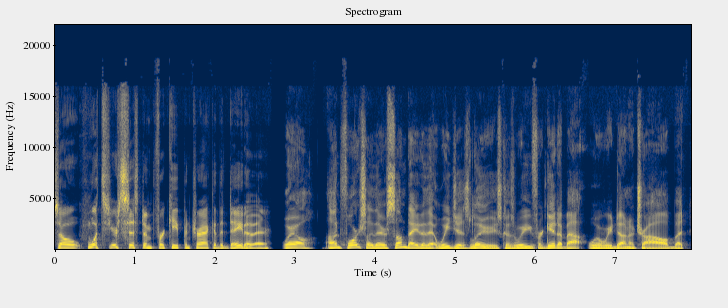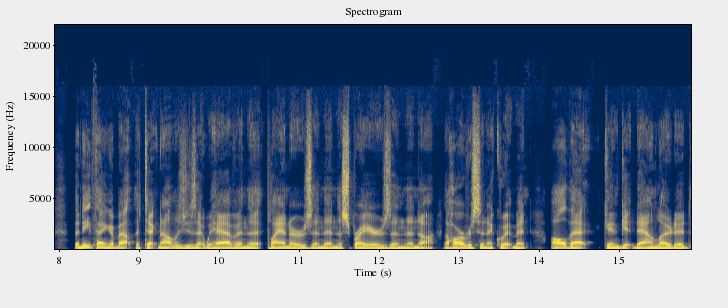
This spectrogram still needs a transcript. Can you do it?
So, what's your system for keeping track of the data there? Well, unfortunately, there's some data that we just lose because we forget about where we've done a trial. But the neat thing about the technologies that we have and the planters and then the sprayers and then uh, the harvesting equipment, all that can get downloaded.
